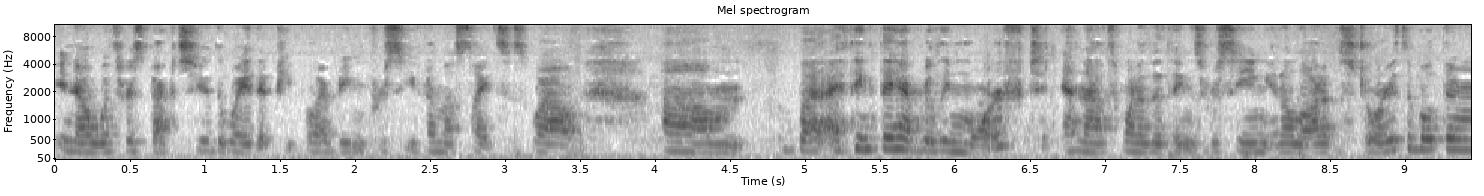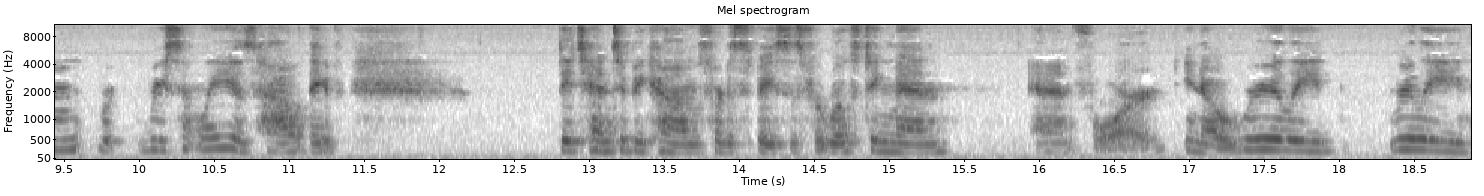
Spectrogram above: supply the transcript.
you know with respect to the way that people are being perceived on those sites as well. Um, but I think they have really morphed, and that's one of the things we're seeing in a lot of the stories about them re- recently is how they've they tend to become sort of spaces for roasting men and for you know really really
